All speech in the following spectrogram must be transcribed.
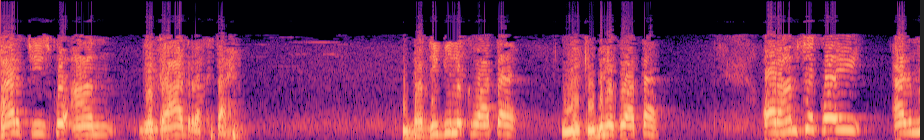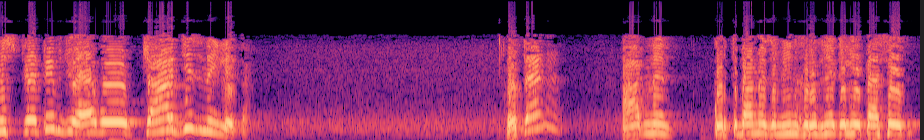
ہر چیز کو آن ریکارڈ رکھتا ہے. بدی بھی لکھواتا ہے، نیکی بھی لکھواتا ہے۔ اور ہم سے کوئی ایڈمنسٹریٹو جو ہے وہ چارجز نہیں لیتا۔ ہوتا ہے نا؟ آپ نے کرتبہ میں زمین خریدنے کے لیے پیسے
